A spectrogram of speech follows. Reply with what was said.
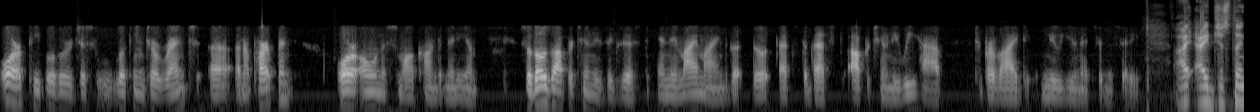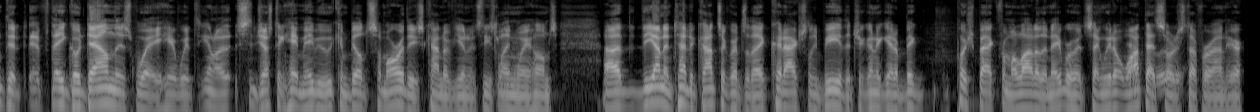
or people who are just looking to rent uh, an apartment or own a small condominium. So those opportunities exist, and in my mind, that's the best opportunity we have to provide new units in the city. I, I, just think that if they go down this way here with, you know, suggesting, hey, maybe we can build some more of these kind of units, these laneway homes, uh, the unintended consequence of that could actually be that you're going to get a big pushback from a lot of the neighborhoods saying we don't want Absolutely. that sort of stuff around here.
